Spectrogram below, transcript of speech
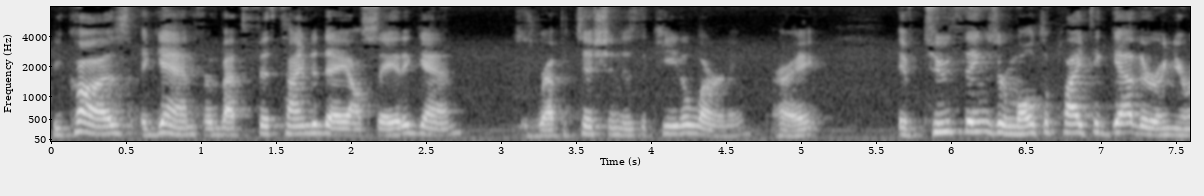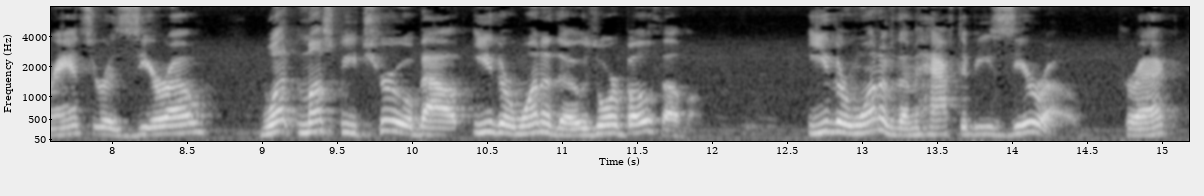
Because, again, for about the fifth time today, I'll say it again because repetition is the key to learning. right? If two things are multiplied together and your answer is zero, what must be true about either one of those or both of them? Either one of them have to be zero, correct?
